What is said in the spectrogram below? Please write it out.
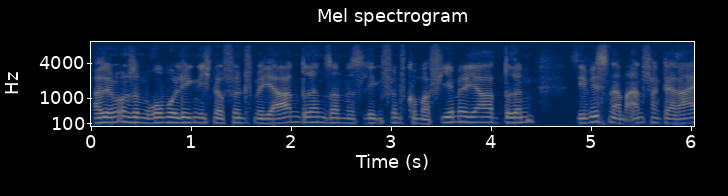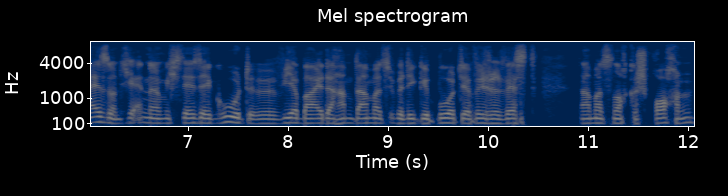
Also in unserem Robo liegen nicht nur fünf Milliarden drin, sondern es liegen 5,4 Milliarden drin. Sie wissen am Anfang der Reise, und ich erinnere mich sehr, sehr gut, äh, wir beide haben damals über die Geburt der Visual West damals noch gesprochen,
